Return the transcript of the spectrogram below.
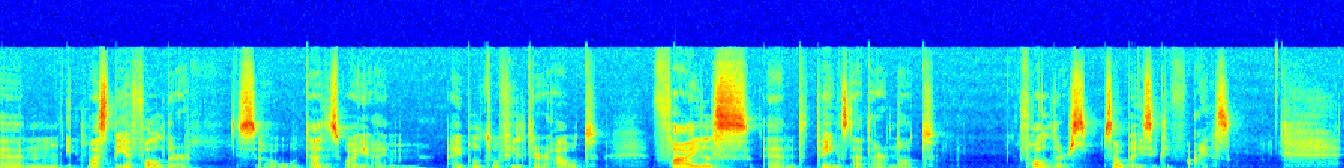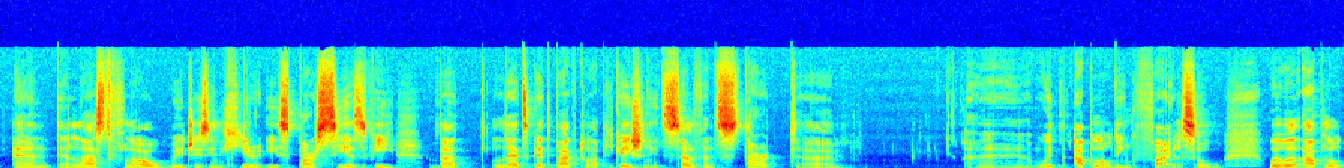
um, it must be a folder so that is why I'm able to filter out files and things that are not folders so basically files and the last flow, which is in here, is parse CSV. But let's get back to application itself and start uh, uh, with uploading files. So we will upload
